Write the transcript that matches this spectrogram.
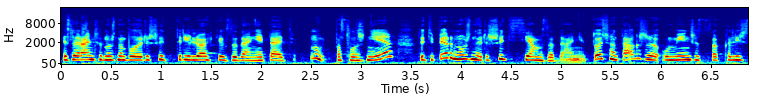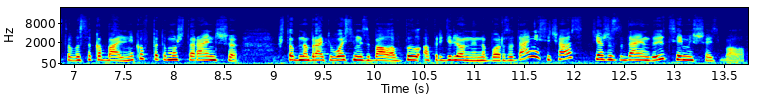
Если раньше нужно было решить три легких задания пять ну, посложнее, то теперь нужно решить семь заданий. Точно так же уменьшится количество высокобальников, потому что раньше, чтобы набрать 80 баллов, был определенный набор заданий, сейчас те же задания дают 76 баллов.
